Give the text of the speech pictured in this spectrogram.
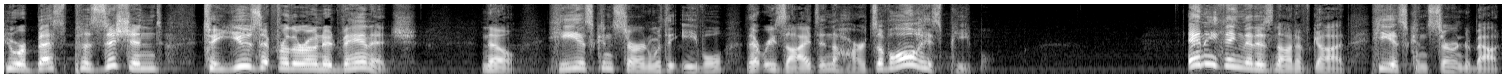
who are best positioned to use it for their own advantage. No, he is concerned with the evil that resides in the hearts of all his people. Anything that is not of God, he is concerned about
